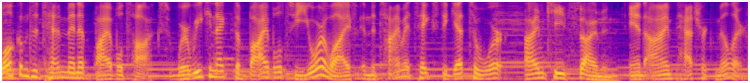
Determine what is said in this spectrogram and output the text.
Welcome to 10 Minute Bible Talks, where we connect the Bible to your life in the time it takes to get to work. I'm Keith Simon. And I'm Patrick Miller.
